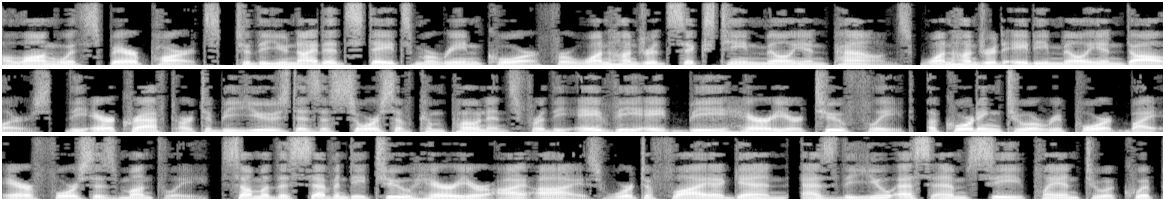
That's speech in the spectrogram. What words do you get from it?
along with spare parts, to the United States Marine Corps for £116 million $180 million. The aircraft are to be used as a source of components for the AV-8B Harrier II fleet. According to a report by Air Forces Monthly, some of the 72 Harrier IIs were to fly again, as the USMC planned to equip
